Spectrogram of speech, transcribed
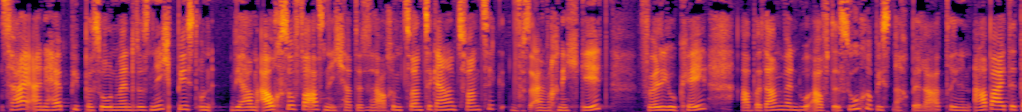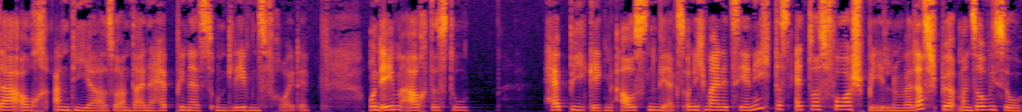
Sei eine happy Person, wenn du das nicht bist. Und wir haben auch so Phasen, ich hatte das auch im 2021, wo es einfach nicht geht, völlig okay. Aber dann, wenn du auf der Suche bist nach Beraterinnen, arbeite da auch an dir, also an deiner Happiness und Lebensfreude. Und eben auch, dass du happy gegen außen wirkst. Und ich meine jetzt hier nicht das etwas vorspielen, weil das spürt man sowieso.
